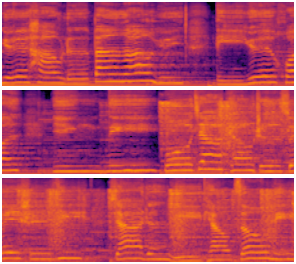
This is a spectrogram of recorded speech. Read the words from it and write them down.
约好了办奥运，里约欢迎你。我家飘着随时题，下人一条走你。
